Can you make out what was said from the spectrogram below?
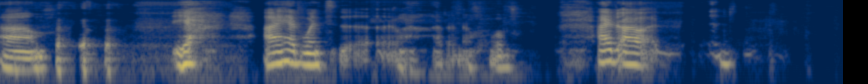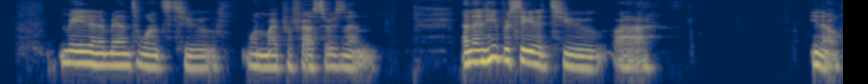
Um, yeah, I had went. Uh, I don't know. Well, I had uh, made an amends once to one of my professors, and and then he proceeded to, uh, you know,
